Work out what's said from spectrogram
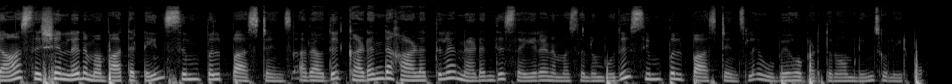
last செஷனில் நம்ம பார்த்த டென்ஸ் சிம்பிள் பாஸ்ட் டென்ஸ் அதாவது கடந்த காலத்தில் நடந்த செயலை நம்ம சொல்லும்போது சிம்பிள் பாஸ்ட் டென்ஸில் உபயோகப்படுத்தணும் அப்படின்னு சொல்லியிருப்போம்.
